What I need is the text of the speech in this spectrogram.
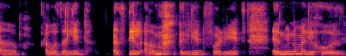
um, I was a lead. I still am a lead for it, and we normally hold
